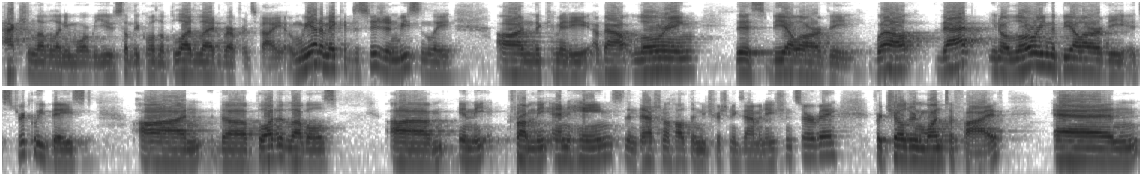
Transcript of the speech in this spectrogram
action level anymore. We use something called a blood lead reference value. And we had to make a decision recently on the committee about lowering this BLRV. Well, that, you know, lowering the BLRV, it's strictly based on the blood levels um, in the, from the NHANES, the National Health and Nutrition Examination Survey, for children one to five. And,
